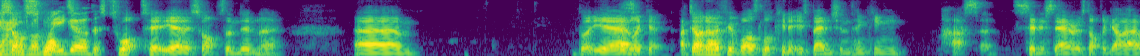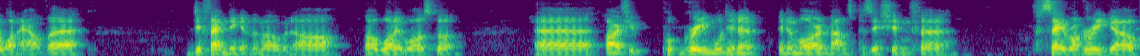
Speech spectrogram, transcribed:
behind sort of Rodrigo. swapped, they swapped it. Yeah, they swapped them, didn't they? Um, but yeah, Is- like I don't know if it was looking at his bench and thinking, "Ah, Sinister is not the guy I want out there defending at the moment, or or what it was, but uh, or if you put Greenwood in a in a more advanced position for, for say Rodrigo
